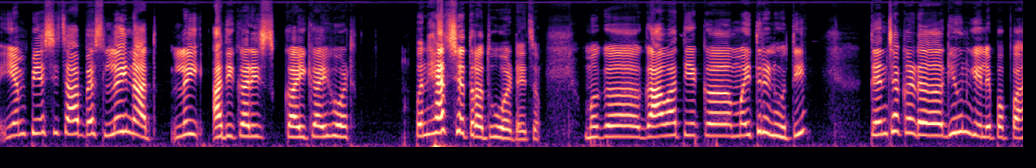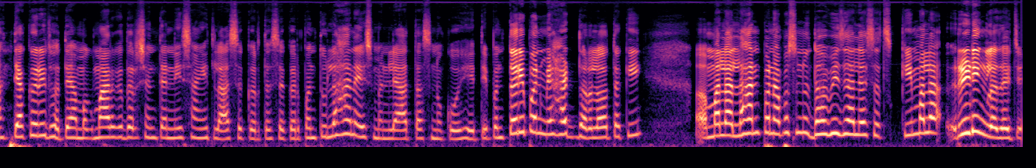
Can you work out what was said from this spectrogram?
एम पी एस सीचा अभ्यास लई नात लई अधिकारीच काही काही होट पण ह्याच क्षेत्रात हो वाटायचं मग गावात एक मैत्रीण होती. त्यांच्याकडं घेऊन गेले पप्पा. त्या करीत होत्या. मग मार्गदर्शन त्यांनी सांगितलं असं कर तसं कर. पण तू लहान आहेस म्हणले आताच नको हे ते. पण तरी पण मी हट धरला होता की मला लहानपणापासून दहावी झाल्यासच की मला रिडिंगला जायचे.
